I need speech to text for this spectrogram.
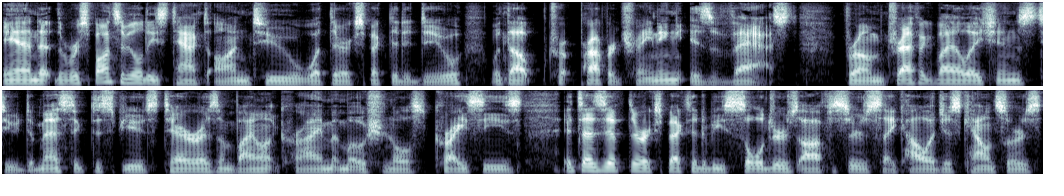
And the responsibilities tacked on to what they're expected to do without tr- proper training is vast. From traffic violations to domestic disputes, terrorism, violent crime, emotional crises, it's as if they're expected to be soldiers, officers, psychologists, counselors,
